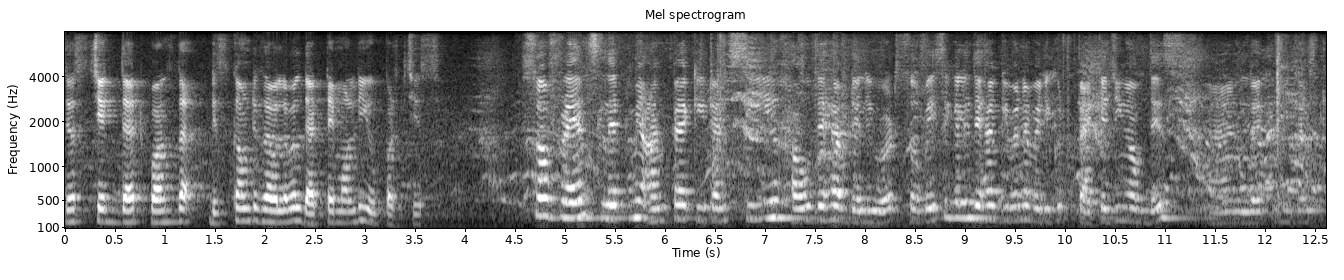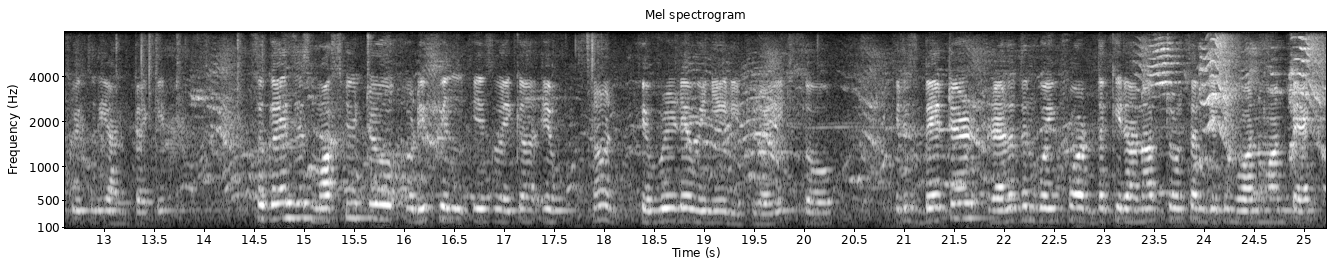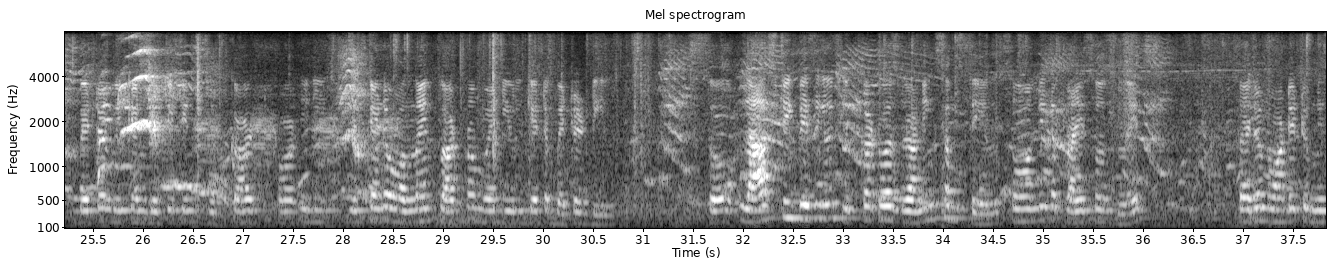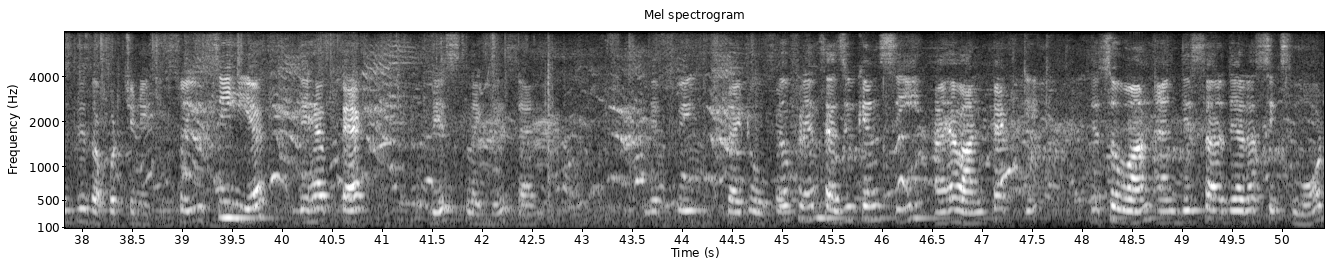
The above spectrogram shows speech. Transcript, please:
Just check that once the discount is available that time only you purchase. So friends let me unpack it and see how they have delivered. So basically they have given a very good packaging of this and let me just quickly unpack it. So guys this mosquito refill is like a ev no, every day we need it right? So it is better rather than going for the kirana stores and getting one one pack better we can get it in flipkart or in this kind of online platform when you will get a better deal. So last week basically flipkart was running some sale so only the price was less. So i don't wanted to miss this opportunity. So you see here they have packed this like this and let's we try to open. So friends as you can see i have unpacked it. That's a one and this are there are six more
